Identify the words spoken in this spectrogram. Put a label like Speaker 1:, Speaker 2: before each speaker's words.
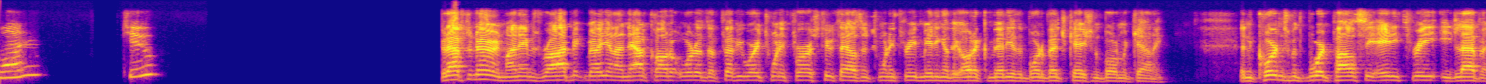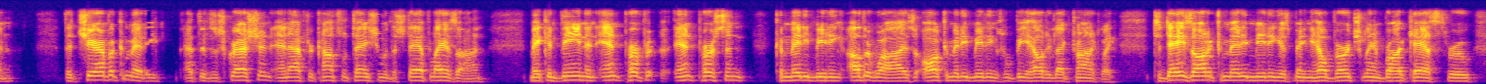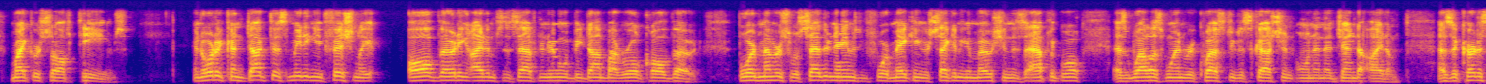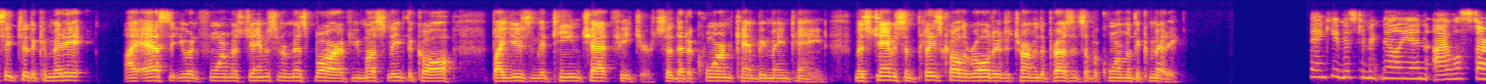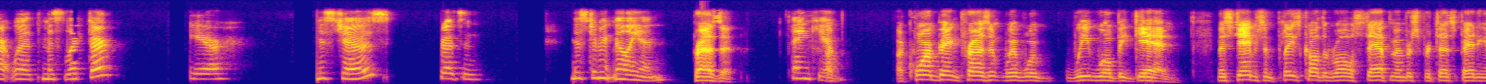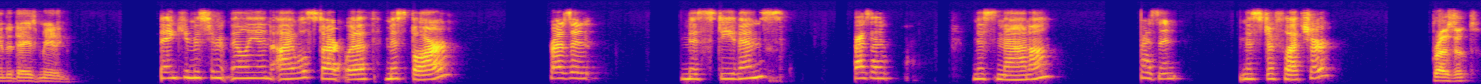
Speaker 1: One, two,
Speaker 2: Good afternoon. My name is Rod McMillion. I now call to order the February 21st, 2023 meeting of the Audit Committee of the Board of Education of Baltimore County. In accordance with Board Policy 8311, the chair of a committee, at the discretion and after consultation with the staff liaison, may convene an in-per- in-person committee meeting. Otherwise, all committee meetings will be held electronically. Today's Audit Committee meeting is being held virtually and broadcast through Microsoft Teams. In order to conduct this meeting efficiently, all voting items this afternoon will be done by roll call vote. Board members will say their names before making or seconding a motion as applicable, as well as when requesting discussion on an agenda item. As a courtesy to the committee, I ask that you inform Ms. Jameson or Ms. Barr if you must leave the call by using the team chat feature so that a quorum can be maintained. Ms. Jameson, please call the roll to determine the presence of a quorum of the committee.
Speaker 3: Thank you, Mr. McMillion. I will start with Ms. Lichter,
Speaker 1: here.
Speaker 3: Ms. Joes,
Speaker 1: Present.
Speaker 3: Mr. McMillion.
Speaker 2: Present.
Speaker 3: Thank you.
Speaker 2: A quorum being present, we will, we will begin. Ms. Jameson, please call the roll of staff members participating in today's meeting.
Speaker 3: Thank you, Mr. McMillion. I will start with Ms. Barr,
Speaker 1: Present.
Speaker 3: Ms. Stevens,
Speaker 1: Present.
Speaker 3: Ms. Manna,
Speaker 1: Present.
Speaker 3: Mr. Fletcher,
Speaker 4: Present.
